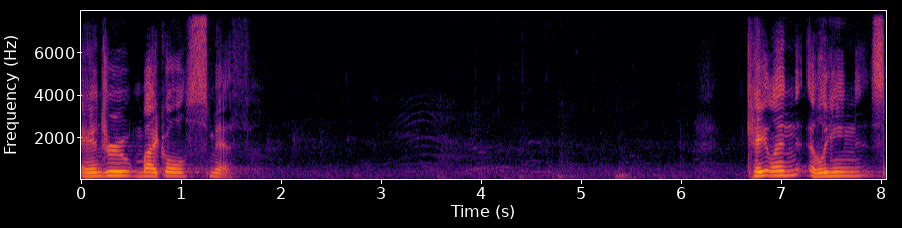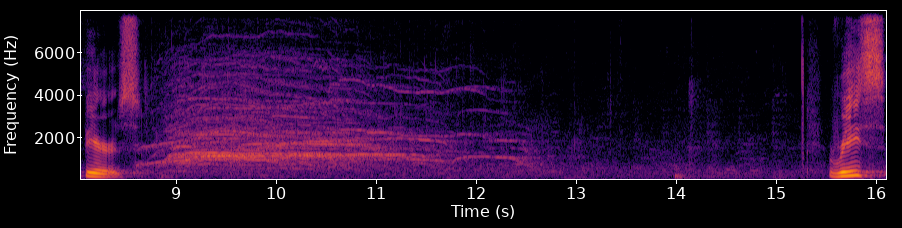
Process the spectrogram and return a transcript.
Andrew Michael Smith. Caitlin Eileen Spears. Reese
